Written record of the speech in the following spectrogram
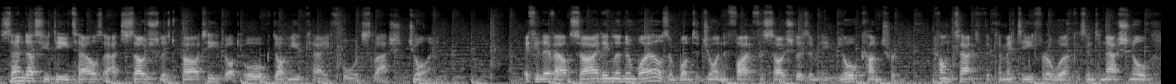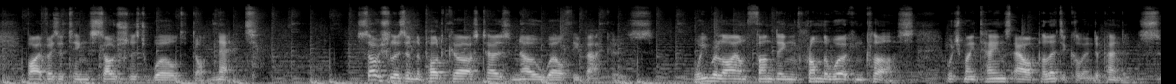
Send us your details at socialistparty.org.uk forward slash join. If you live outside England and Wales and want to join the fight for socialism in your country, contact the Committee for a Workers' International by visiting socialistworld.net. Socialism, the podcast, has no wealthy backers. We rely on funding from the working class which maintains our political independence.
